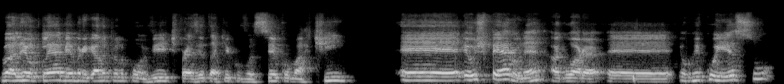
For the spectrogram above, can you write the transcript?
Valeu, Kleber, obrigado pelo convite. Prazer estar aqui com você, com o Martim. É, eu espero, né? Agora, é, eu reconheço,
